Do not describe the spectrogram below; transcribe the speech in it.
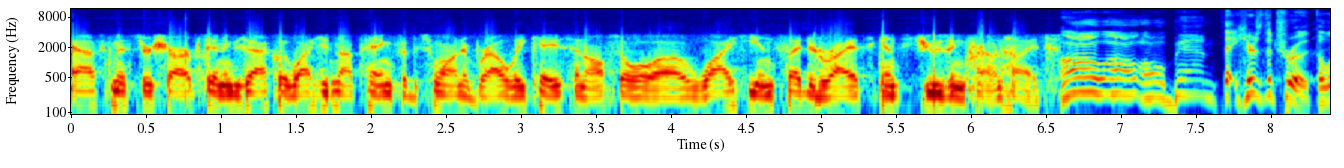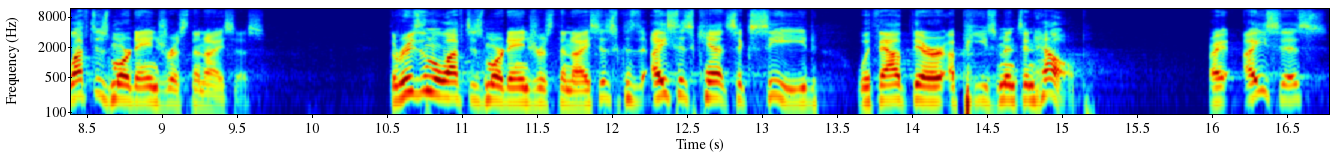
ask Mr. Sharpton exactly why he's not paying for the Tawana Brawley case, and also uh, why he incited riots against Jews in Crown Heights. Oh, oh, oh, Ben. Here's the truth the left is more dangerous than ISIS. The reason the left is more dangerous than ISIS is because ISIS can't succeed without their appeasement and help. Right? ISIS,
